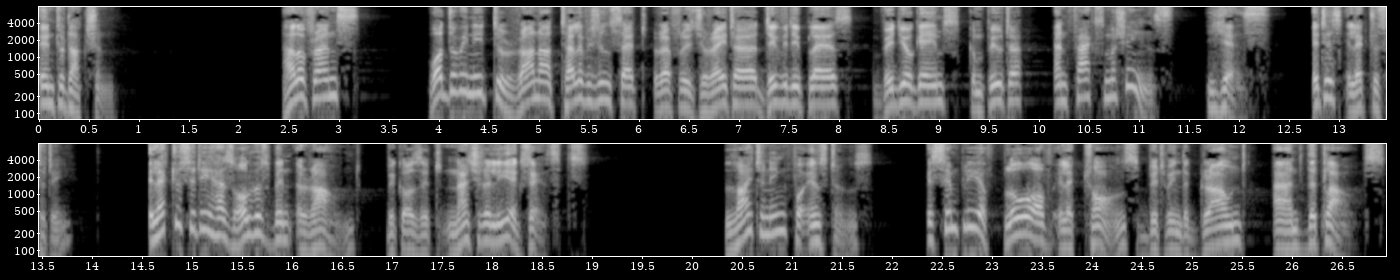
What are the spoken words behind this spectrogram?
Introduction Hello friends, what do we need to run our television set, refrigerator, DVD players, video games, computer and fax machines? Yes, it is electricity. Electricity has always been around because it naturally exists. Lightning, for instance, is simply a flow of electrons between the ground and the clouds.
